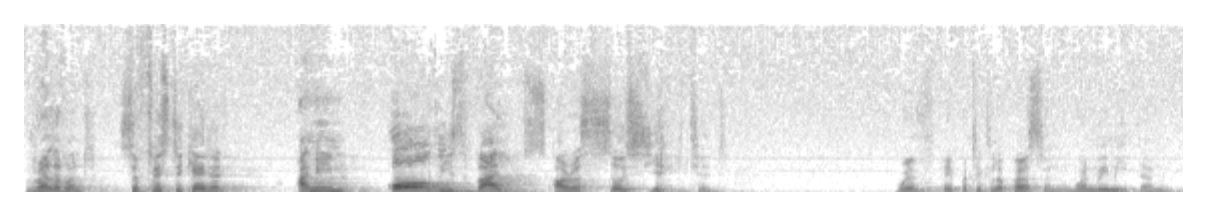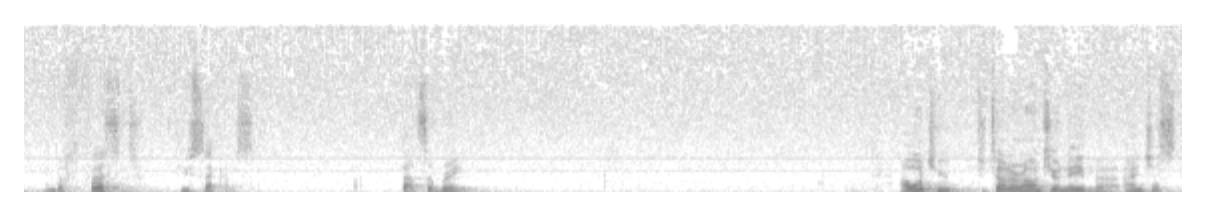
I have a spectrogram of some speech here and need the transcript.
relevant, sophisticated. I mean, all these values are associated with a particular person when we meet them in the first few seconds. That's the brain. I want you to turn around to your neighbor and just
